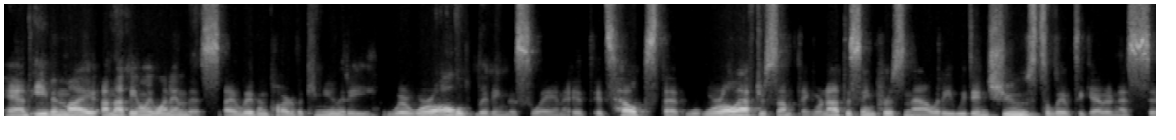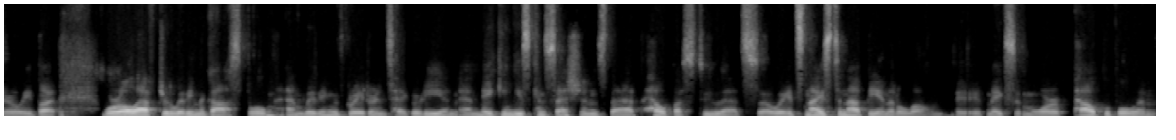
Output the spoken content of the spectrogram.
and even my, I'm not the only one in this. I live in part of a community where we're all living this way, and it it helps that we're all after something. We're not the same personality. We didn't choose to live together necessarily, but we're all after living the gospel and living with greater integrity and, and making these concessions that help us do that. So it's nice to not be in it alone. Um, it, it makes it more palpable and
